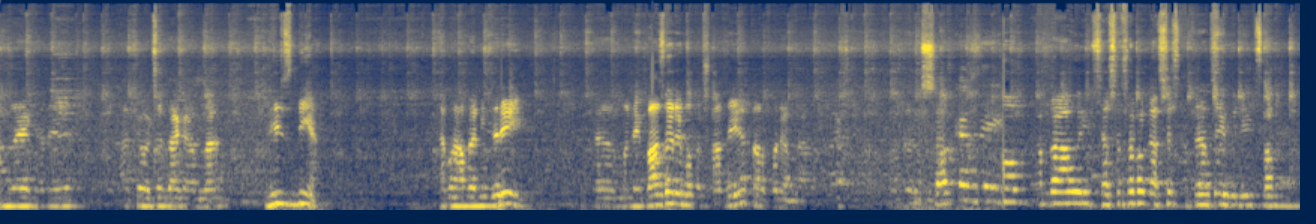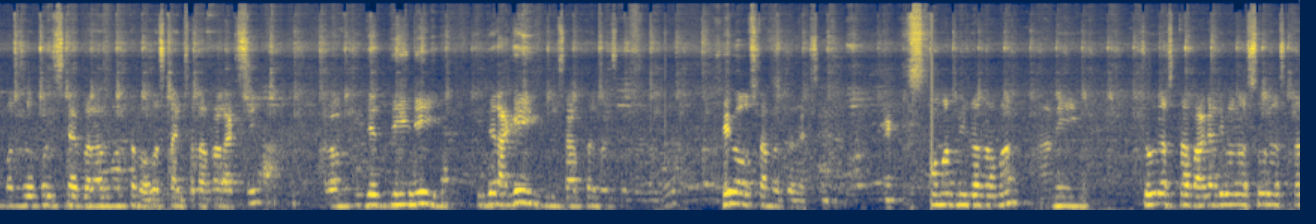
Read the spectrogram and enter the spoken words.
আমরা এখানে আশেপাশে জায়গা আমরা লিজ নিয়ে এবং আমরা নিজেরাই মানে বাজারের মতো সাজিয়ে তারপরে আমরা আমরা ওই স্বেচ্ছাসেবক আছে সাথে সাথে এগুলি সব পরিষ্কার করার মতো ব্যবস্থা আমরা রাখছি। এবং ঈদের দিনেই, ঈদের আগেই সব সেই ব্যবস্থা আমরা রাখছি। মোহাম্মদ মিজানুর রহমান, আমি চৌরাস্তা বাগাদি বাজার চৌরাস্তা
